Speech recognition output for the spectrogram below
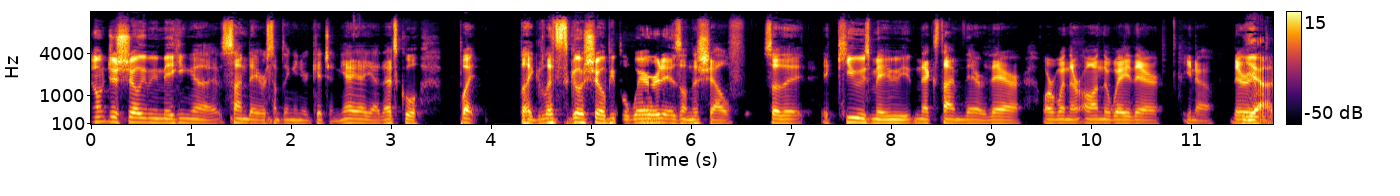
Don't just show me making a sundae or something in your kitchen. Yeah, yeah, yeah. That's cool. But like, let's go show people where it is on the shelf so that it cues maybe next time they're there or when they're on the way there. You know, they're Yeah.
